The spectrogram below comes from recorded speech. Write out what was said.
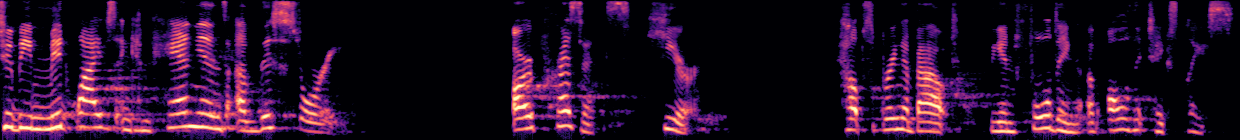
to be midwives and companions of this story. Our presence here helps bring about the unfolding of all that takes place.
